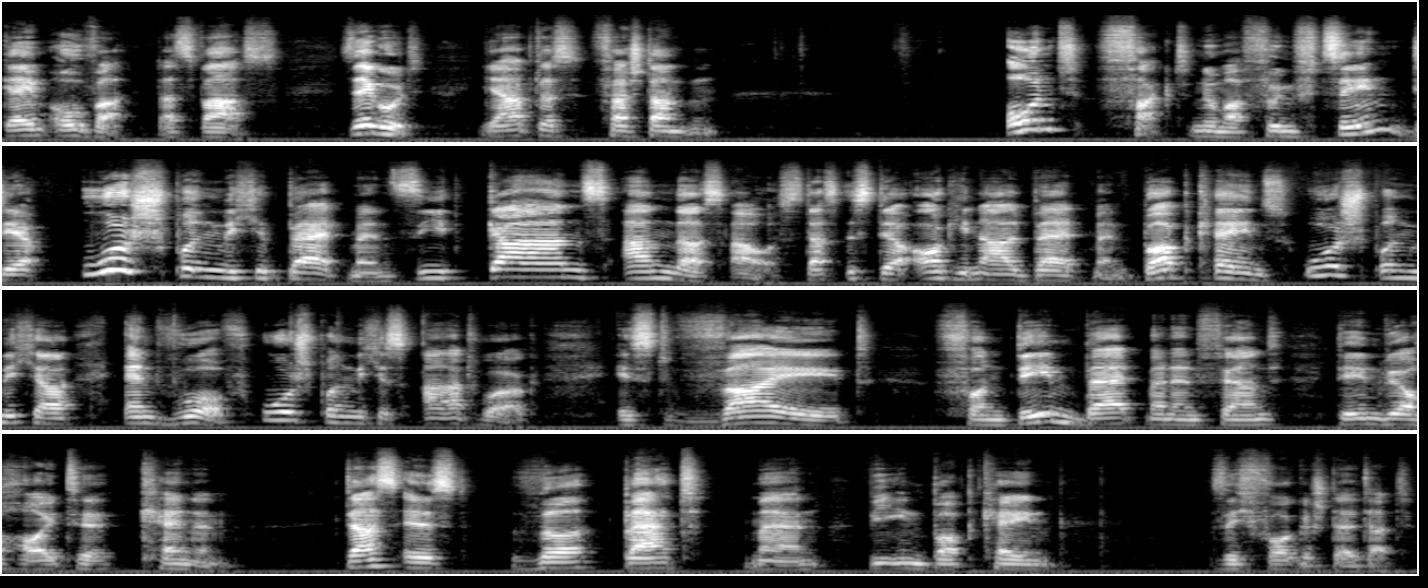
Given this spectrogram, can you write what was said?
Game over. Das war's. Sehr gut. Ihr habt es verstanden. Und Fakt Nummer 15, der ursprüngliche Batman sieht ganz anders aus. Das ist der Original Batman. Bob Kanes ursprünglicher Entwurf, ursprüngliches Artwork ist weit von dem Batman entfernt, den wir heute kennen. Das ist The Batman, wie ihn Bob Kane sich vorgestellt hat.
